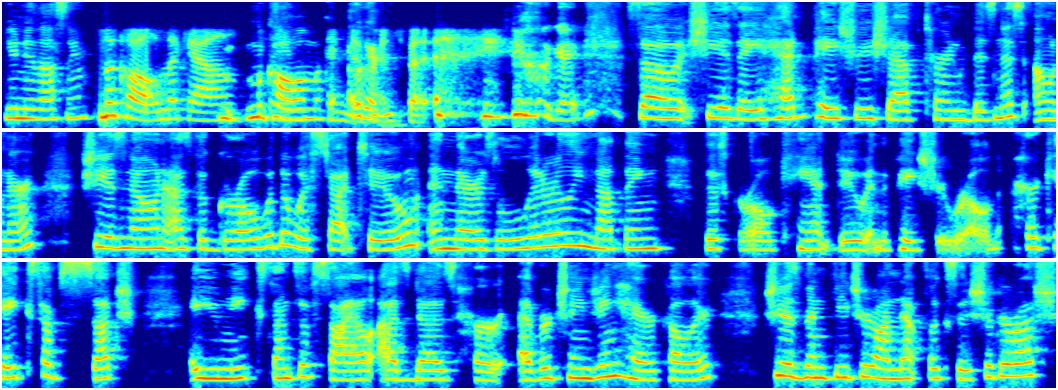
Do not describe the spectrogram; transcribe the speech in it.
Your new last name? McCall, McCall. McCall, McCall. Okay. But okay. So she is a head pastry chef turned business owner. She is known as the girl with the whisk tattoo, and there's literally nothing this girl can't do in the pastry world. Her cakes have such a unique sense of style, as does her ever changing hair color. She has been featured on Netflix's Sugar Rush,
